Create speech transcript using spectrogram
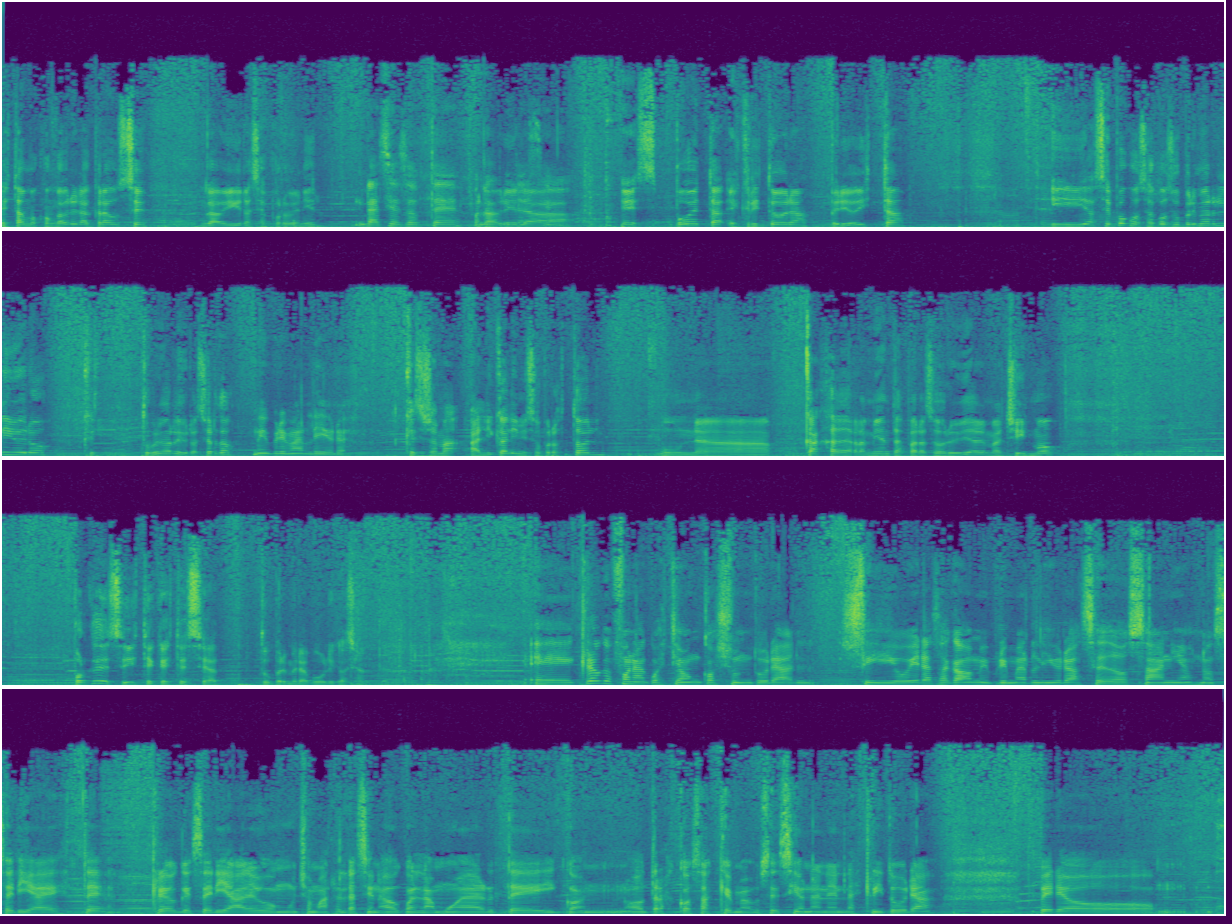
Estamos con Gabriela Krause. Gaby, gracias por venir. Gracias a ustedes por Gabriela la es poeta, escritora, periodista y hace poco sacó su primer libro, que, tu primer libro, ¿cierto? Mi primer libro. Que se llama Alical y Misoprostol, una caja de herramientas para sobrevivir al machismo. ¿Por qué decidiste que este sea tu primera publicación? Eh, creo que fue una cuestión coyuntural. Si hubiera sacado mi primer libro hace dos años, no sería este. Creo que sería algo mucho más relacionado con la muerte y con otras cosas que me obsesionan en la escritura. Pero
